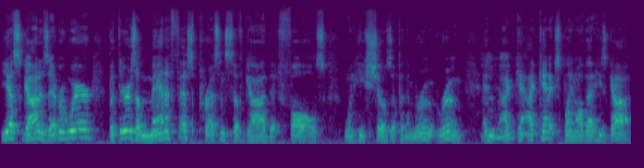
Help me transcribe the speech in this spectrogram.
yes, God is everywhere, but there is a manifest presence of God that falls when He shows up in the room. And I mm-hmm. can't I can't explain all that. He's God.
